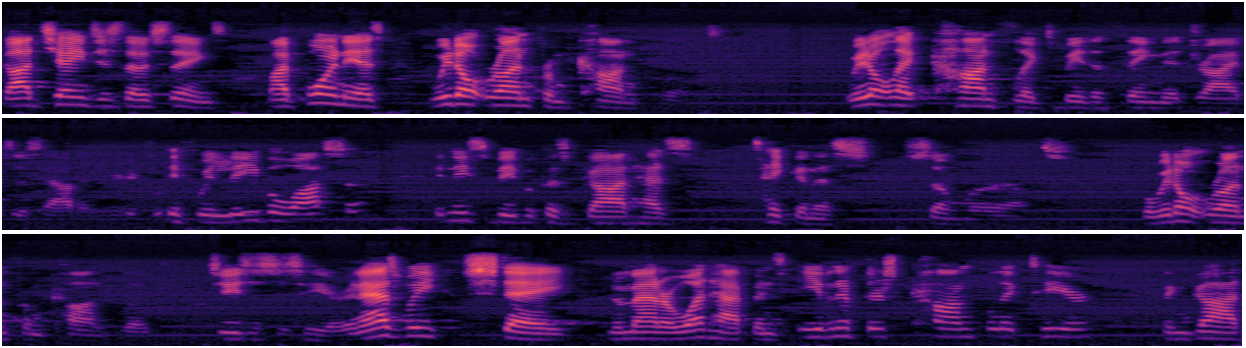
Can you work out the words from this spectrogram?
God changes those things. My point is, we don't run from conflict. We don't let conflict be the thing that drives us out of here. If, if we leave Owassa, it needs to be because God has taken us somewhere else. But we don't run from conflict. Jesus is here. And as we stay, no matter what happens, even if there's conflict here, then God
